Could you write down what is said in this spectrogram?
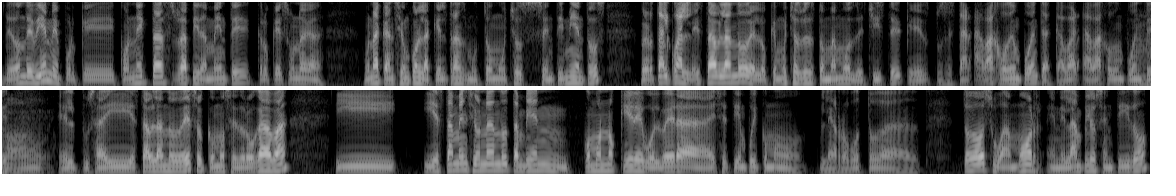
de dónde viene, porque conectas rápidamente. Creo que es una, una canción con la que él transmutó muchos sentimientos, pero tal cual, está hablando de lo que muchas veces tomamos de chiste, que es pues estar abajo de un puente, acabar abajo de un puente. Él pues ahí está hablando de eso, cómo se drogaba y, y está mencionando también cómo no quiere volver a ese tiempo y cómo le robó toda, todo su amor en el amplio sentido.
